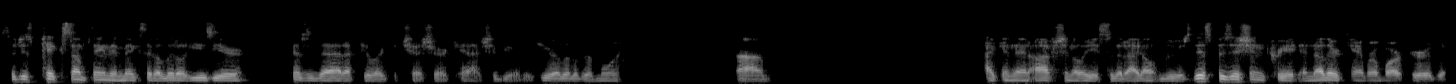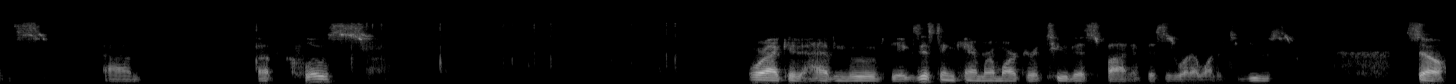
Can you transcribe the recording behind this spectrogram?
So just pick something that makes it a little easier. Because of that, I feel like the Cheshire Cat should be over here a little bit more. Um, I can then optionally, so that I don't lose this position, create another camera marker that's um, up close. Or I could have moved the existing camera marker to this spot if this is what I wanted to use. So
